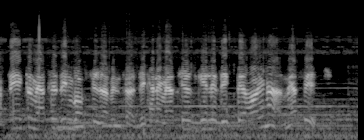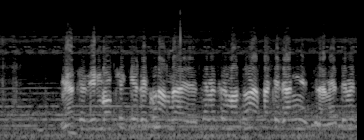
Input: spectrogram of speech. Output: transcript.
আপনি একটু মেসেজ ইনবক্সে যাবেন স্যার। যেখানে মেসেজ গেলে দেখতে হয় না মেসেজ ইনবক্সে গিয়ে দেখুন আমরা এসএমএস এর মাধ্যমে আপনাকে জানিয়েছিলাম। এসএমএস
